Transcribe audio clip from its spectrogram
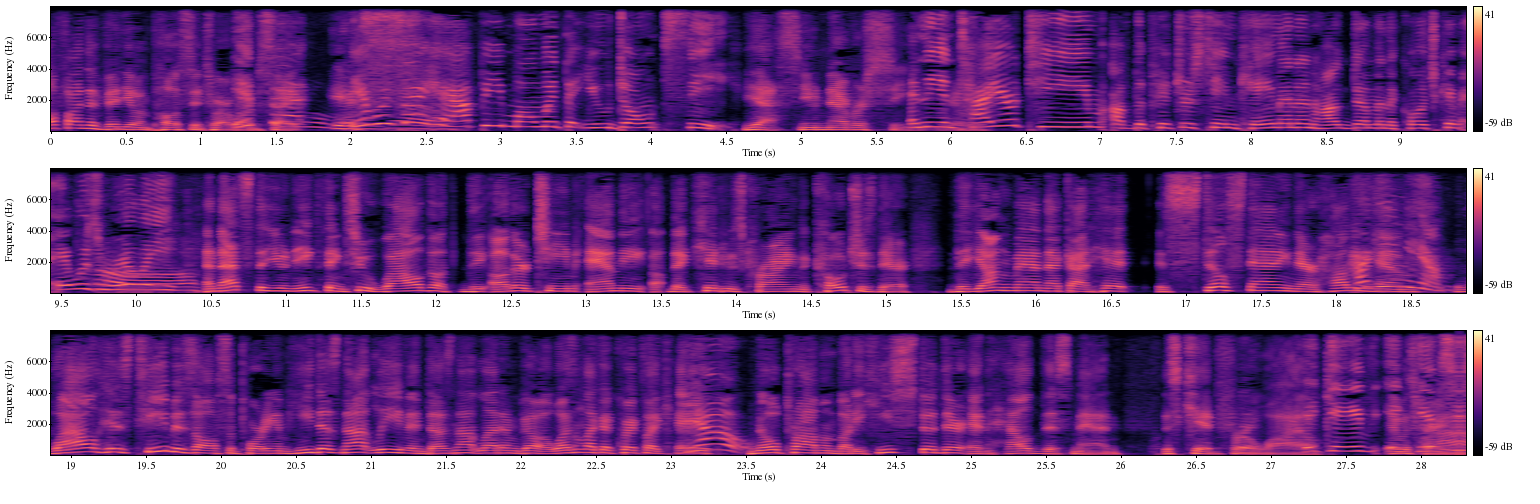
I'll find the video and post it to our It's a, website. it was a happy moment that you don't see. yes, you never see. And the really. entire team of the pitchers team came in and hugged him, and the coach came. It was really And that's the unique thing too. While the the other team and the uh, the kid who's crying, the coach is there. The young man that got hit is still standing there hugging, Hugging him, him. while his team is all supporting him. He does not leave and does not let him go. It wasn't like a quick like, "Hey, No. no, problem, buddy." He stood there and held this man, this kid, for a while. it gave it, was gives crazy.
